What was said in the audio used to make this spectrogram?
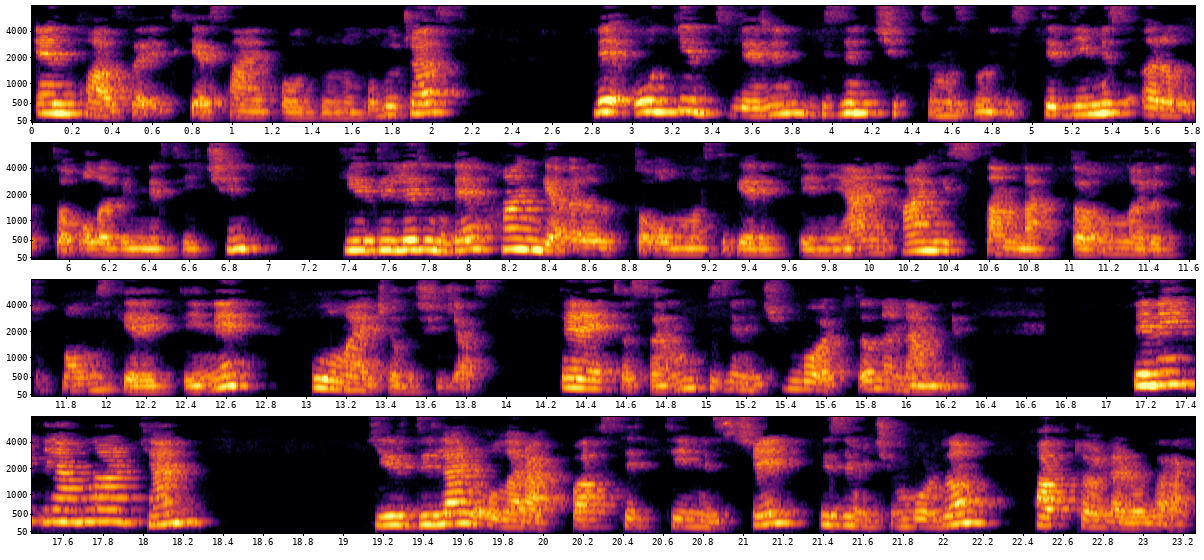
en fazla etkiye sahip olduğunu bulacağız. Ve o girdilerin bizim çıktığımızın istediğimiz aralıkta olabilmesi için girdilerin de hangi aralıkta olması gerektiğini yani hangi standartta onları tutmamız gerektiğini bulmaya çalışacağız. Deney tasarımı bizim için bu açıdan önemli. Deneyi planlarken girdiler olarak bahsettiğimiz şey bizim için burada faktörler olarak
